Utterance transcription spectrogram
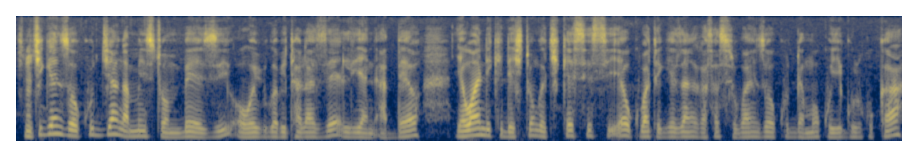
Kino kigenza okujja nga minisita omubeezi ow'ebigwa bitalaze lian abel yawandiikidde ekitongole ki kcca okubategeeza nga kasasiro bwayinza okuddamu okuyigulukuka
